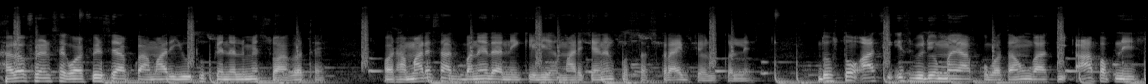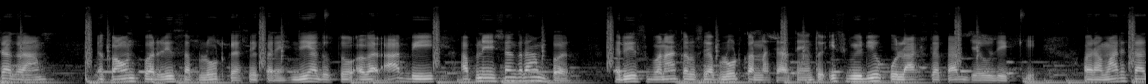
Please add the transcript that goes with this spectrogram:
हेलो फ्रेंड्स एक बार फिर से आपका हमारे यूट्यूब चैनल में स्वागत है। और हमारे साथ बने रहने के लिए हमारे चैनल को सब्सक्राइब ज़रूर कर लें। दोस्तों, आज की इस वीडियो में मैं आपको बताऊँगा कि आप अपने इंस्टाग्राम अकाउंट पर रील्स अपलोड कैसे करें। जी हाँ दोस्तों, अगर आप भी अपने इंस्टाग्राम पर रील्स बनाकर उसे अपलोड करना चाहते हैं तो इस वीडियो को लास्ट तक आप ज़रूर देखिए और हमारे साथ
